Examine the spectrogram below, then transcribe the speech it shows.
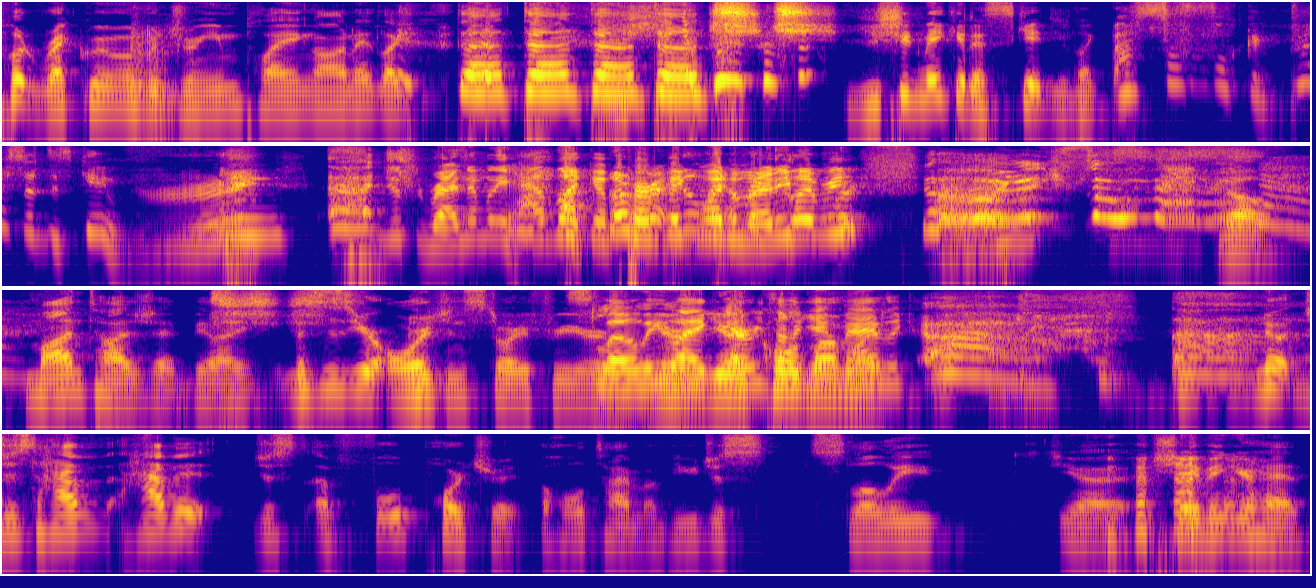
put Requiem of a Dream playing on it, like dun dun dun dun. You should make it a skit. You're like, I'm so fucking pissed at this game. ah, just randomly have like a perfect one ready for me. Oh, I'm so mad. Right No, now. montage it. Be like, this is your origin story for your Slowly, your, like your every time I get mom, mad, like- like ah. ah. no, just have have it just a full portrait the whole time of you just slowly uh, shaving your head.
